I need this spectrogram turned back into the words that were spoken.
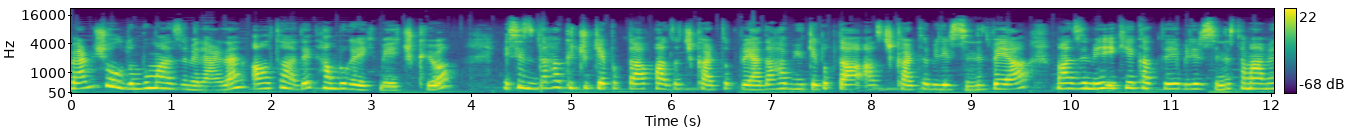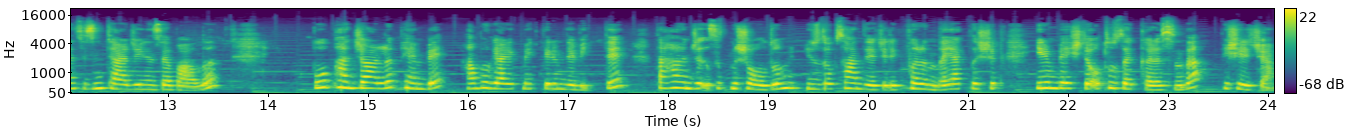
Vermiş olduğum bu malzemelerden 6 adet hamburger ekmeği çıkıyor. E siz daha küçük yapıp daha fazla çıkartıp veya daha büyük yapıp daha az çıkartabilirsiniz veya malzemeyi ikiye katlayabilirsiniz. Tamamen sizin tercihinize bağlı. Bu pancarlı pembe hamburger ekmeklerim de bitti. Daha önce ısıtmış olduğum 190 derecelik fırında yaklaşık 25 ile 30 dakika arasında pişireceğim.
